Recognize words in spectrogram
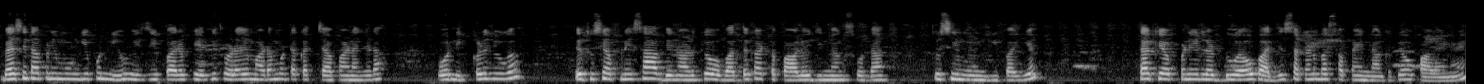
ਵੈਸੇ ਤਾਂ ਆਪਣੀ ਮੂੰਗੀ ਭੁੰਨੀ ਹੋਈ ਸੀ, ਪਰ ਫਿਰ ਵੀ ਥੋੜ੍ਹਾ ਜਿਹਾ ਮਾੜਾ ਮੋਟਾ ਕੱਚਾ ਪਾਣਾ ਜਿਹੜਾ, ਉਹ ਨਿਕਲ ਜੂਗਾ ਅਤੇ ਤੁਸੀਂ ਆਪਣੇ ਹਿਸਾਬ ਦੇ ਨਾਲ ਘਿਓ ਵੱਧ ਘੱਟ ਪਾ ਲਿਓ, ਜਿੰਨਾ ਸੋਡਾ ਤੁਸੀਂ ਮੂੰਗੀ ਪਾਈ ਹੈ ਤਾਂ ਕਿ ਆਪਣੇ ਲੱਡੂ ਆ ਉਹ ਵੱਜ ਸਕਣ। ਬਸ ਆਪਾਂ ਇੰਨਾ ਕੁ ਘਿਓ ਪਾ ਲੈਣਾ ਹੈ।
